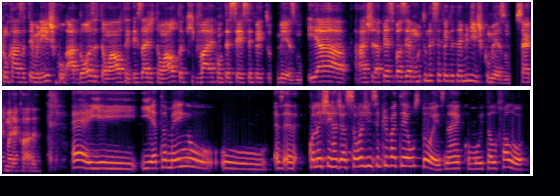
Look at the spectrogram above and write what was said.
para um caso determinístico, a dose é tão alta, a intensidade é tão alta que vai acontecer esse efeito mesmo. E a, a terapia se baseia muito nesse efeito determinístico mesmo, certo, Maria Clara? É, e, e é também o. o é, é, quando a gente tem radiação, a gente sempre vai ter os dois, né? Como o Ítalo falou.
